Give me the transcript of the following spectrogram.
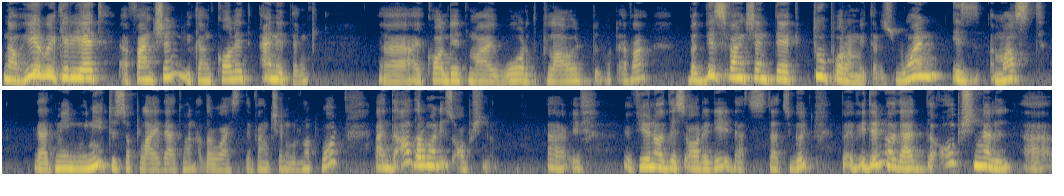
Now here we create a function. You can call it anything uh, I called it my word cloud whatever. But this function take two parameters. One is a must. That means we need to supply that one otherwise the function will not work. And the other one is optional. Uh, if if you know this already that's that's good. But if you didn't know that the optional uh,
